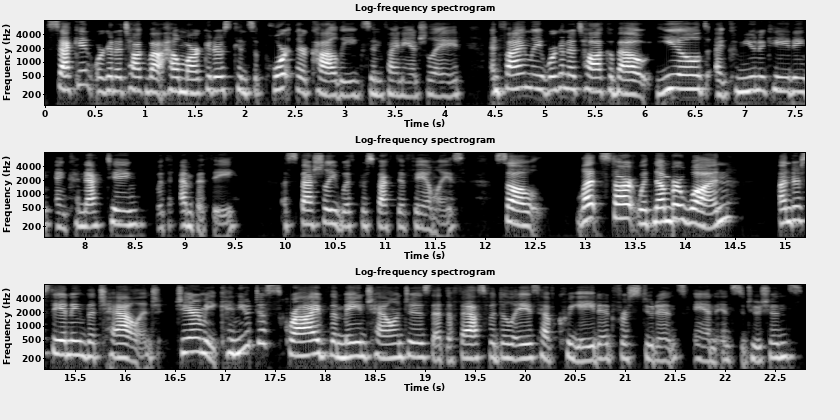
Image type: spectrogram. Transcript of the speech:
Second, we're going to talk about how marketers can support their colleagues in financial aid. And finally, we're going to talk about yield and communicating and connecting with empathy, especially with prospective families. So Let's start with number one understanding the challenge. Jeremy, can you describe the main challenges that the FAFSA delays have created for students and institutions?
